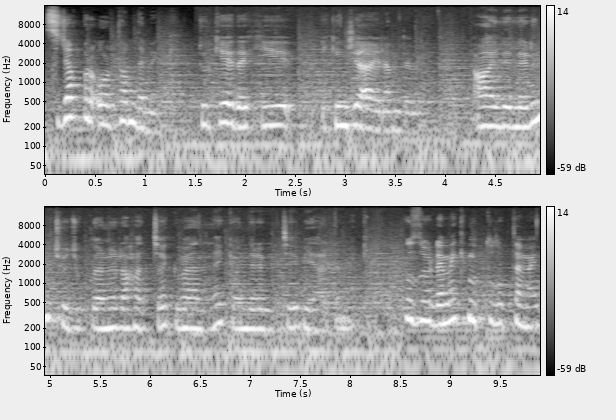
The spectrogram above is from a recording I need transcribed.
sıcak bir ortam demek. Türkiye'deki ikinci ailem demek. Ailelerin çocuklarını rahatça güvenle gönderebileceği bir yer demek. Huzur demek, mutluluk demek.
